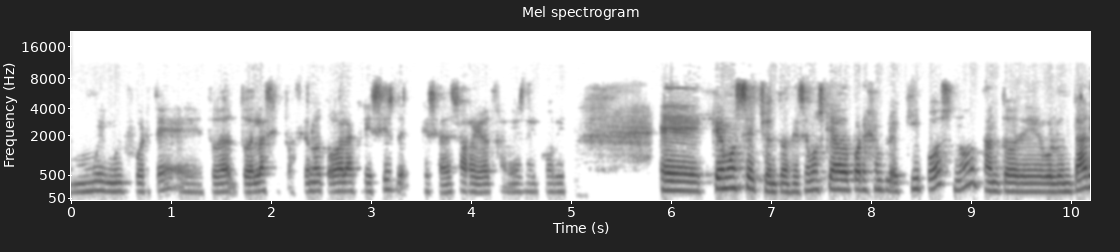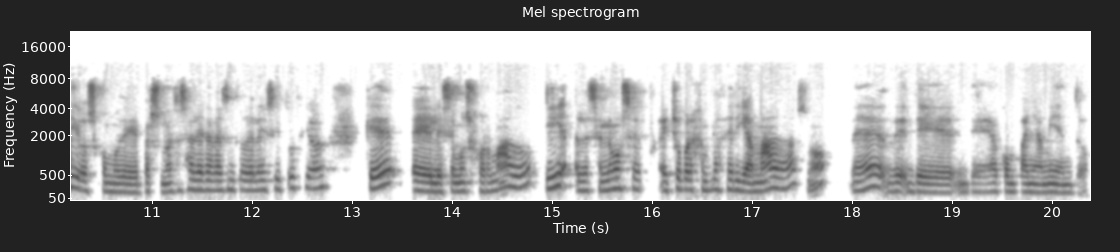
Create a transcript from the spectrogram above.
muy, muy fuerte toda, toda, la situación o toda la crisis que se ha desarrollado a través del COVID. Eh, ¿Qué hemos hecho entonces? Hemos creado, por ejemplo, equipos, tanto de voluntarios como de personas asalariadas dentro de la institución, que eh, les hemos formado y les hemos hecho, por ejemplo, hacer llamadas. Eh, de, acompañamiento.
